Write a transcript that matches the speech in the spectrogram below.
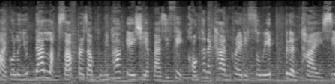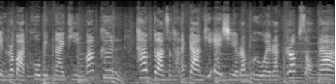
ฝ่ายกลยุทธ์ด้านหลักทรัพย์ประจำภูมิภาคเอเชียแปซิฟิกของธนาคารเครดิตสวิสเตือนไทยเสี่ยงระบาดโควิด -19 มากขึ้น ท่ามกลางสถานการณ์ที่เอเชียรับมือไวรัสรอบ 2 ได้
